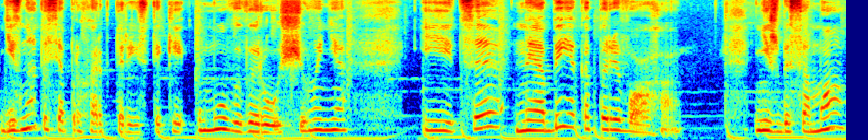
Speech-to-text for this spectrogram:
дізнатися про характеристики, умови вирощування, і це неабияка перевага, ніж би сама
